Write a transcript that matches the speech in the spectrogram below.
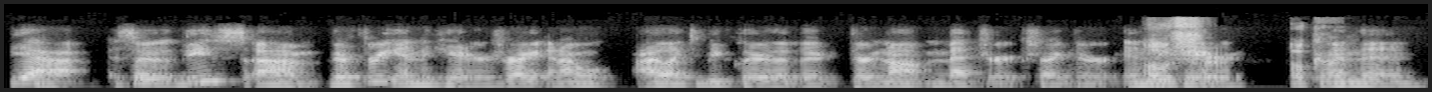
Yeah. So these, um, they're three indicators, right? And I, I like to be clear that they're, they're not metrics, right? They're indicators Oh, sure. Okay. And then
